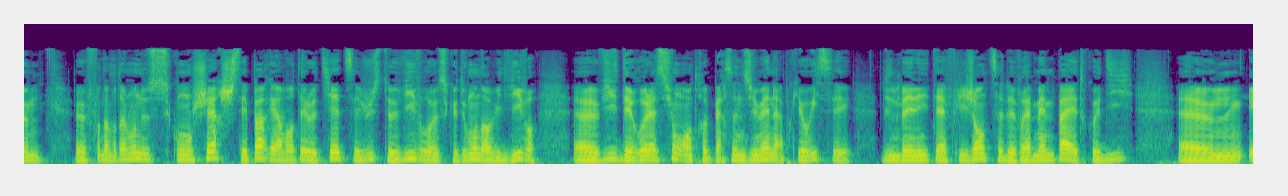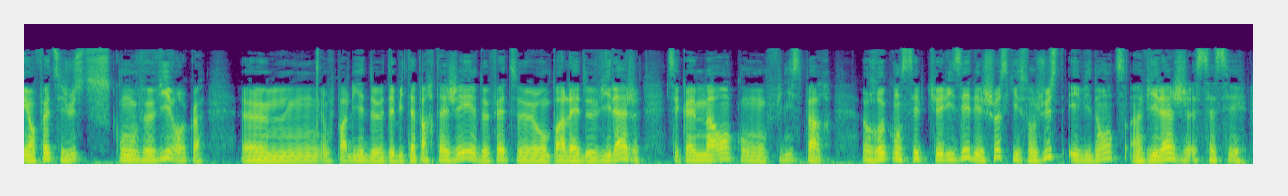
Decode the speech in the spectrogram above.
fondamentalement, ce qu'on cherche, c'est pas réinventer le tiède, c'est juste vivre ce que tout le monde a envie de vivre, vivre des relations entre personnes humaines. A priori, c'est d'une banalité affligeante, ça devrait même pas être dit. Euh, et en fait, c'est juste ce qu'on veut vivre, quoi. Euh, vous parliez d'habitat partagé, de fait, euh, on parlait de village. C'est quand même marrant qu'on finisse par reconceptualiser des choses qui sont juste évidentes. Un village, ça c'est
